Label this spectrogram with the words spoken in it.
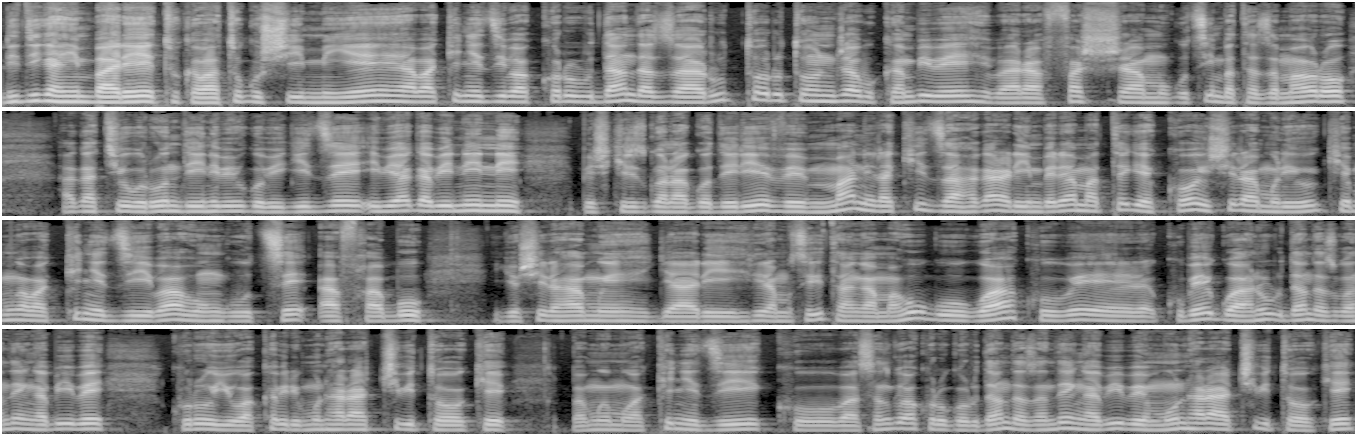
Lidiga himbare tukaba tugushimiye abakenyezi bakora urudanda za ruto rutonja bukambibe barafasha mu gutsimbataza amahoro hagati y'u Burundi n'ibihugu bigize ibiyaga binini bishikirizwa na Godelier Vemani rakiza hagarari imbere y'amategeko ishira muri ukemwe abakenyezi bahungutse Afrabu iryo shira hamwe ryari riramutse ritanga amahugurwa kubegwa n'urudandazwa ndenga bibe kuri uyu wa kabiri mu ntara cibitoke bamwe mu bakenyezi ku basanzwe bakora urudanda rudandaza ndenga bibe mu ntara cibitoke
